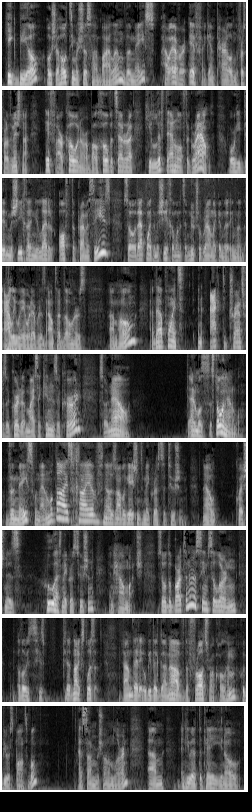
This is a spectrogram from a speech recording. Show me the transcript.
higbio oshahotzi mershus haBailim v'meis. However, if again paralleling the first part of the Mishnah, if our Kohen or a Balchov etc. he lift the animal off the ground, or he did Mashicha and he let it off the premises, so at that point the Mashicha, when it's a neutral ground, like in the in the alleyway or whatever it is outside the owner's um, home, at that point an active transfer has occurred, a Maisa has occurred. So now the animal is a stolen animal. The mace, when the animal dies, chayev. Now there's an obligation to make restitution. Now, the question is, who has to make restitution and how much? So the Bartenura seems to learn, although he's, he's not explicit, um, that it would be the ganav, the fraudster, I'll call him, who would be responsible, as some Rishonim learn, um, and he would have to pay, you know,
